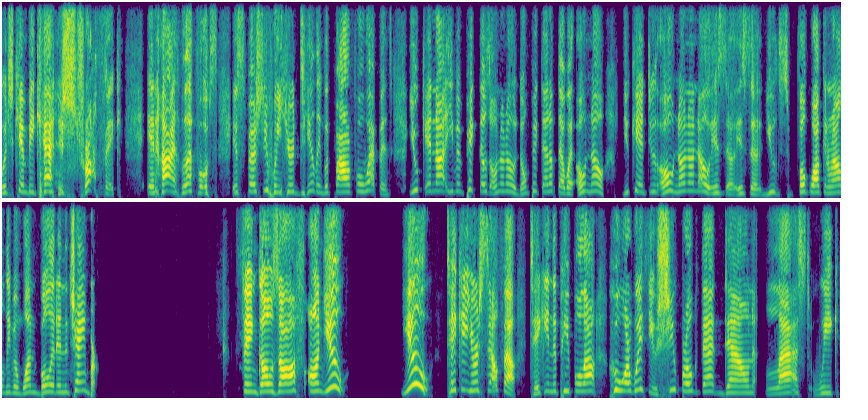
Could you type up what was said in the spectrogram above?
which can be catastrophic in high levels, especially when you're dealing with powerful weapons. You cannot even pick those. Oh no, no, don't pick that up that way. Oh no, you can't do. Oh no, no, no. Is the is the you folk walking around leaving one bullet in the chamber? Thing goes off on you. You taking yourself out, taking the people out who are with you. She broke that down last week.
